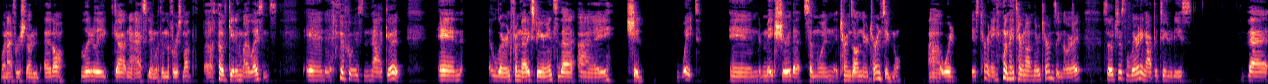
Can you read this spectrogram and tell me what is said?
when I first started at all. Literally got in an accident within the first month of getting my license. And it was not good. And learned from that experience that I should wait and make sure that someone turns on their turn signal uh, or is turning when they turn on their turn signal, right? So it's just learning opportunities that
